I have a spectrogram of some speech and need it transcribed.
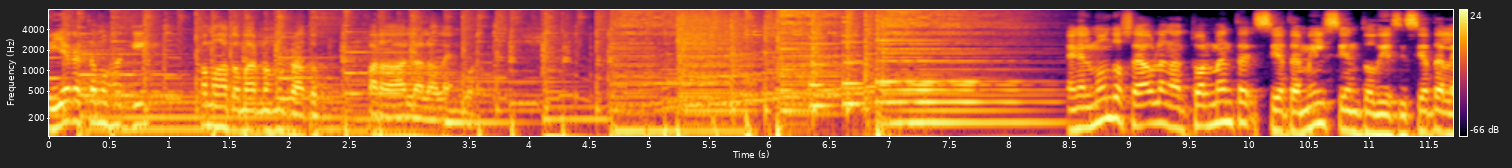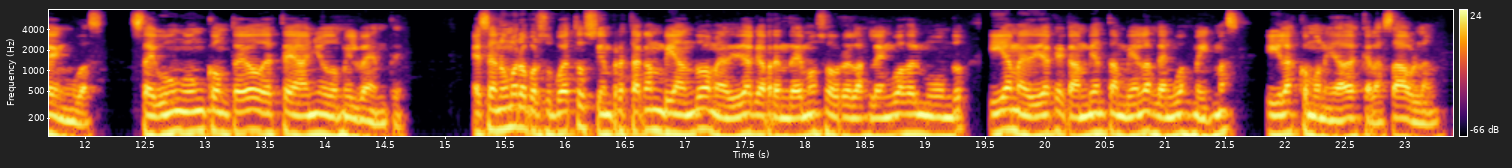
y ya que estamos aquí, vamos a tomarnos un rato para darle a la lengua. En el mundo se hablan actualmente 7.117 lenguas, según un conteo de este año 2020. Ese número, por supuesto, siempre está cambiando a medida que aprendemos sobre las lenguas del mundo y a medida que cambian también las lenguas mismas y las comunidades que las hablan.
